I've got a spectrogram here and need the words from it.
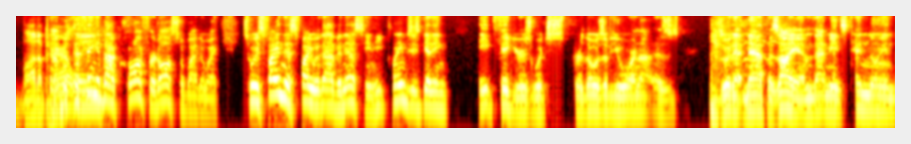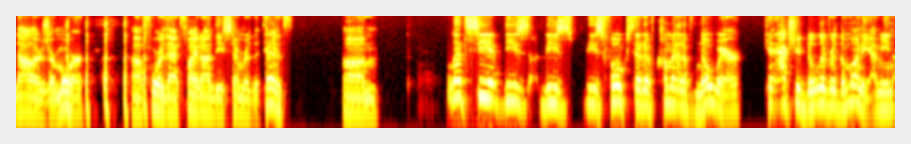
But apparently, now, but the thing about Crawford, also, by the way, so he's fighting this fight with Avanesyan, and he claims he's getting eight figures, which for those of you who are not as good at math as I am, that means ten million dollars or more uh, for that fight on December the tenth. Um, let's see if these these these folks that have come out of nowhere can actually deliver the money. I mean,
